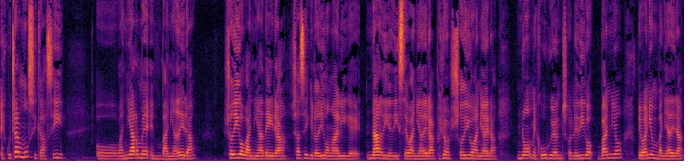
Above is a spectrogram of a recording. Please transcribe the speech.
escuchar música así, o bañarme en bañadera, yo digo bañadera, ya sé que lo digo mal y que nadie dice bañadera, pero yo digo bañadera. No me juzguen, yo le digo baño, me baño en bañadera.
